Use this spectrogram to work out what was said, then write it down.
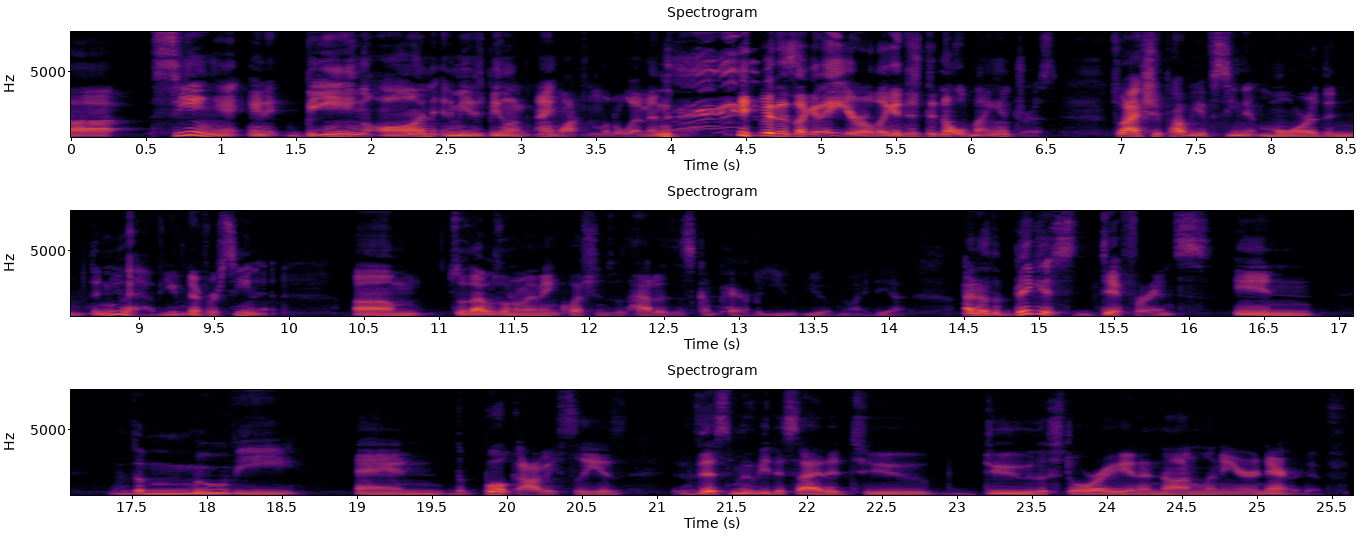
Uh, seeing it and it being on and me just being like, I ain't watching Little Women, even as like an eight year old, like it just didn't hold my interest. So I actually probably have seen it more than than you have. You've never seen it. Um, so that was one of my main questions with how does this compare, but you you have no idea. I know the biggest difference in the movie and the book obviously is this movie decided to do the story in a non-linear narrative.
